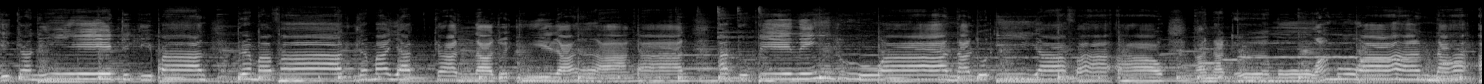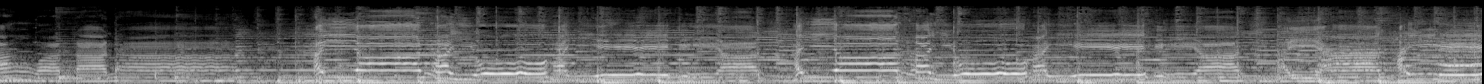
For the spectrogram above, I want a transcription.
ikani tikipan Remafat lemayat kanado ilangan Atu piniluan nado iya faau Kana demua muan na awatanan Hayyan hayo hayyan Hayyan hayo hayyan Hayyan hayyan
